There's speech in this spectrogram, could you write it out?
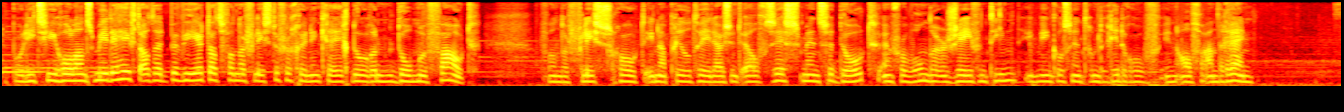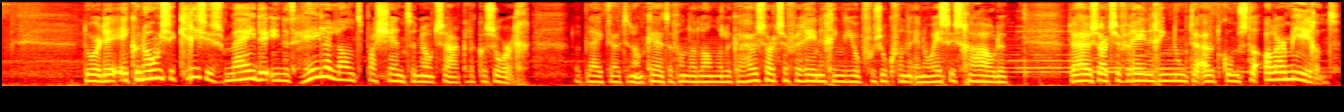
De politie Hollands Midden heeft altijd beweerd dat Van der Vlis de vergunning kreeg door een domme fout. Van der Vlis schoot in april 2011 zes mensen dood en verwondde er 17 in winkelcentrum De Ridderhof in Alphen aan de Rijn. Door de economische crisis mijden in het hele land patiënten noodzakelijke zorg. Dat blijkt uit een enquête van de Landelijke Huisartsenvereniging... die op verzoek van de NOS is gehouden. De Huisartsenvereniging noemt de uitkomsten alarmerend.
